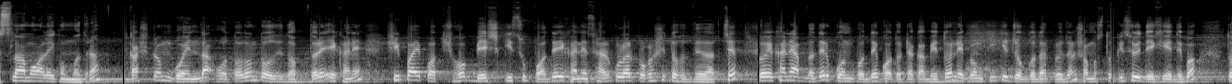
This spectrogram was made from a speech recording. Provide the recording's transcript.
আসসালামু আলাইকুম বন্ধুরা কাস্টম গোয়েন্দা ও তদন্ত অধিদপ্তরে এখানে সিপাহী পদসহ বেশ কিছু পদে এখানে সার্কুলার প্রকাশিত হতে যাচ্ছে। তো এখানে আপনাদের কোন পদে কত টাকা বেতন এবং কি কি যোগ্যতার প্রয়োজন সমস্ত কিছুই দেখিয়ে দেব। তো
